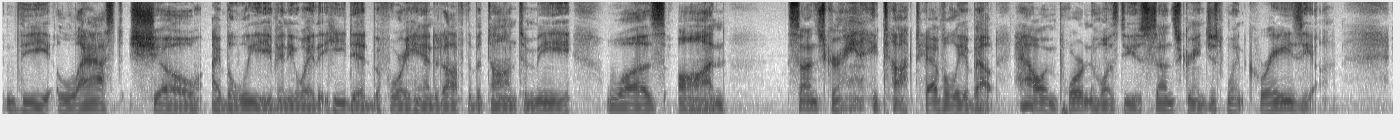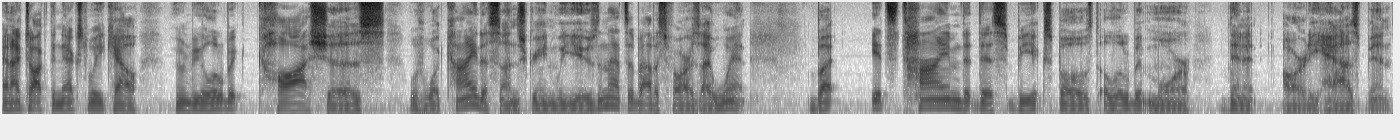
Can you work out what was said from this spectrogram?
the last show, I believe, anyway, that he did before he handed off the baton to me was on sunscreen. He talked heavily about how important it was to use sunscreen, just went crazy on it. And I talked the next week how we're going to be a little bit cautious with what kind of sunscreen we use, and that's about as far as I went. But it's time that this be exposed a little bit more than it already has been.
